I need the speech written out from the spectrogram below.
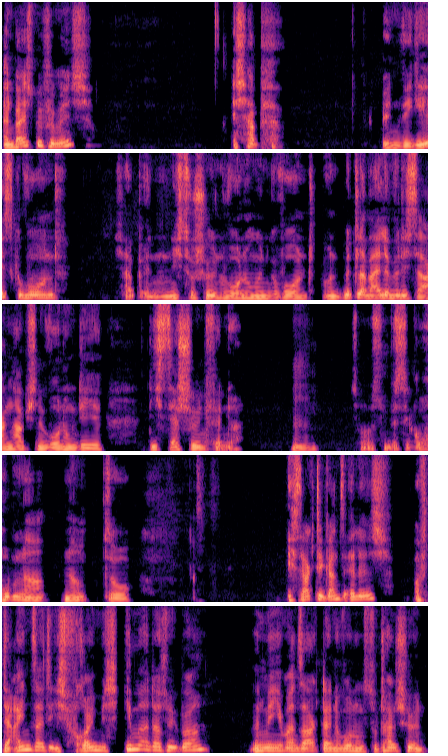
ein Beispiel für mich. Ich habe in WGs gewohnt, ich habe in nicht so schönen Wohnungen gewohnt und mittlerweile würde ich sagen, habe ich eine Wohnung, die die ich sehr schön finde. Mhm. So ist ein bisschen gehobener, ne? So. Ich sag dir ganz ehrlich, auf der einen Seite, ich freue mich immer darüber, wenn mir jemand sagt, deine Wohnung ist total schön.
